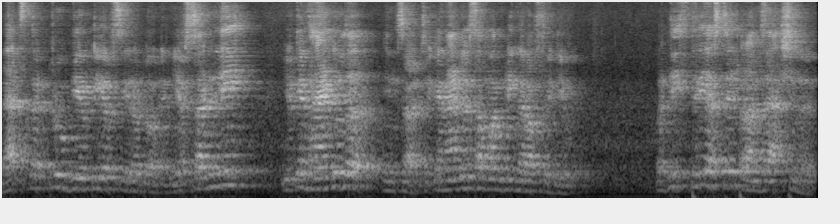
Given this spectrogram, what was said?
That's the true beauty of serotonin. You're suddenly, you can handle the insults. You can handle someone being rough with you. But these three are still transactional.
